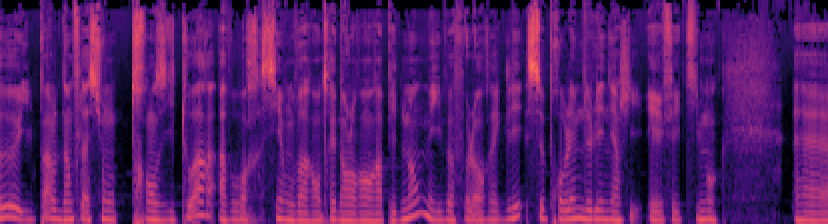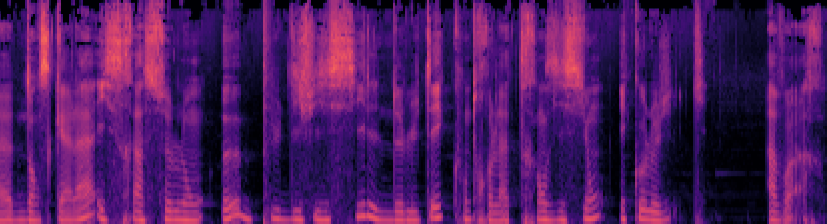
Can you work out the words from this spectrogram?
eux, ils parlent d'inflation transitoire, à voir si on va rentrer dans le rang rapidement, mais il va falloir régler ce problème de l'énergie. Et effectivement, euh, dans ce cas-là, il sera selon eux plus difficile de lutter contre la transition écologique. À voir.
